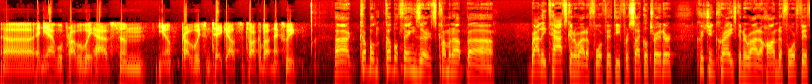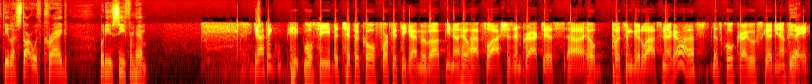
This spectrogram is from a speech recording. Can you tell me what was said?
Uh, and yeah, we'll probably have some, you know, probably some takeouts to talk about next week. A uh, couple couple things that's coming up. Uh, Bradley Taft's going to ride a 450 for Cycle Trader. Christian Craig's going to ride a Honda 450. Let's start with Craig. What do you see from him? You know, I think we'll see the typical 450 guy move up. You know, he'll have flashes in practice. Uh, he'll put some good laps in there. Go, oh, that's that's cool. Craig looks good. You know, because Yeah. they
